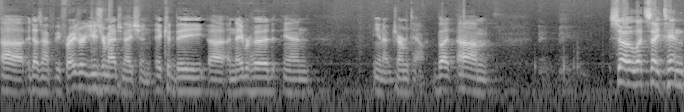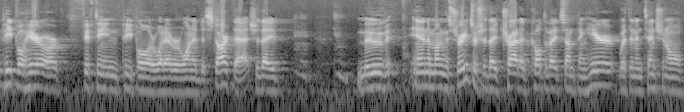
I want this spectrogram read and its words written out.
uh, it doesn't have to be Frayser. Use your imagination. It could be uh, a neighborhood in, you know, Germantown. But um, so let's say ten people here or fifteen people or whatever wanted to start that. Should they move in among the streets, or should they try to cultivate something here with an intentional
